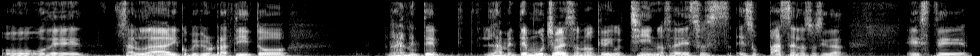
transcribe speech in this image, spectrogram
o, de saludar y convivir un ratito. Realmente lamenté mucho eso, ¿no? Que digo, chin, o sea, eso es, eso pasa en la sociedad. Este,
